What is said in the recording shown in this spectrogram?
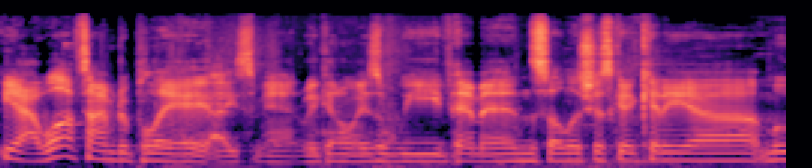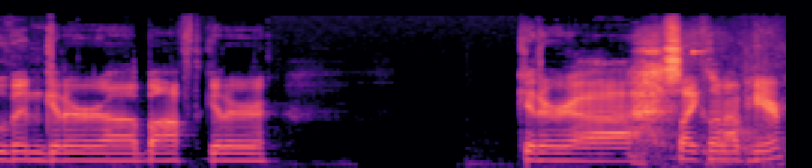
Yeah, we'll have time to play Iceman. We can always weave him in. So let's just get Kitty uh moving, get her uh buffed, get her, get her uh cycling up here.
